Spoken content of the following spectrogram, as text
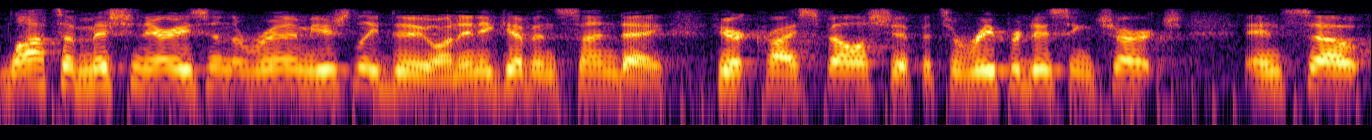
lots of missionaries in the room, usually do on any given Sunday here at Christ Fellowship. It's a reproducing church. And so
